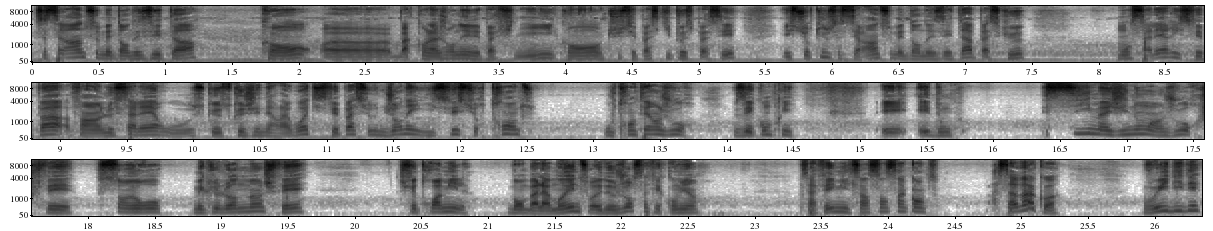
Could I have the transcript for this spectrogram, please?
ça sert à rien de se mettre dans des états quand euh, bah, quand la journée n'est pas finie, quand tu sais pas ce qui peut se passer, et surtout ça sert à rien de se mettre dans des états parce que mon salaire il se fait pas, enfin le salaire ou ce que ce que génère la boîte il se fait pas sur une journée, il se fait sur 30 ou 31 jours, vous avez compris. Et, et donc si imaginons un jour je fais 100 euros, mais que le lendemain je fais je fais 3000, bon bah la moyenne sur les deux jours ça fait combien? Ça fait 1550. Bah ça va quoi. Vous voyez l'idée?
